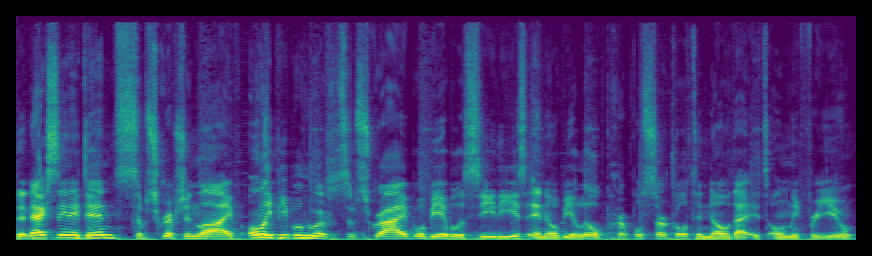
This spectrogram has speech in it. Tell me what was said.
The next thing they did, subscription live. Only people who have subscribed will be able to see these, and it'll be a little purple circle to know that it's only for you.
